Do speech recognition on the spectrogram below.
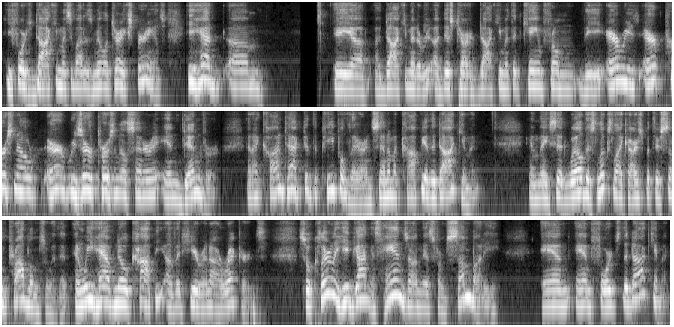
He forged documents about his military experience. He had um, a, uh, a, document, a, a, discharge document that came from the Air, Air Personnel, Air Reserve Personnel Center in Denver. And I contacted the people there and sent them a copy of the document. And they said, well, this looks like ours, but there's some problems with it. And we have no copy of it here in our records. So clearly he'd gotten his hands on this from somebody and, and forged the document.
